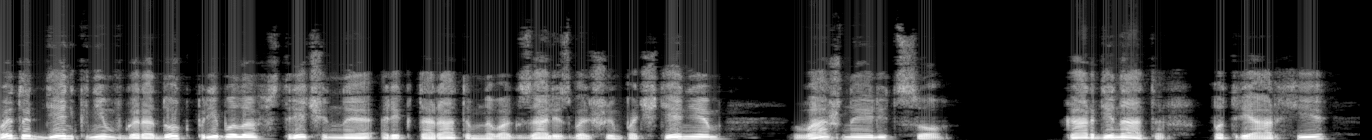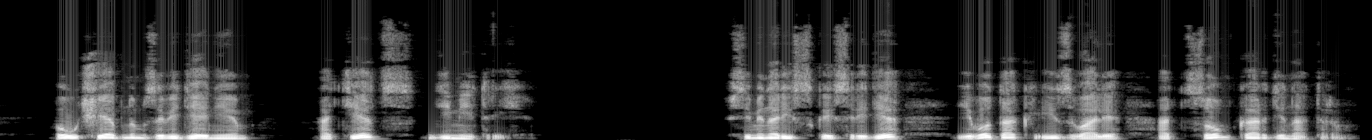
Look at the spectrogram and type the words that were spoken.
В этот день к ним в городок прибыло встреченное ректоратом на вокзале с большим почтением важное лицо, координатор патриархии по учебным заведениям, отец Дмитрий. В семинаристской среде его так и звали отцом-координатором.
